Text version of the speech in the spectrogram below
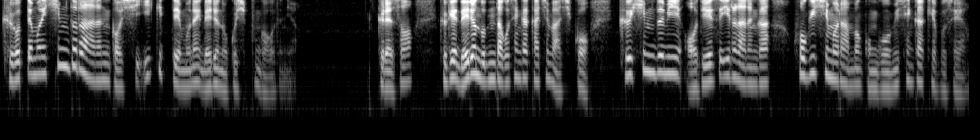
그것 때문에 힘들어하는 것이 있기 때문에 내려놓고 싶은 거거든요. 그래서 그게 내려놓는다고 생각하지 마시고 그 힘듦이 어디에서 일어나는가 호기심을 한번 곰곰이 생각해 보세요.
